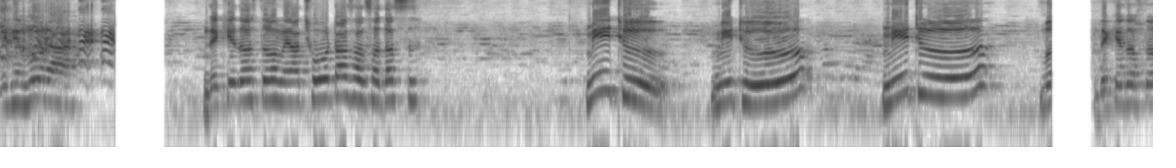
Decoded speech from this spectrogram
लेकिन रो रहा है। देखिए दोस्तों, मेरा छोटा सा सदस्य, मीठू मीठू मीठू। देखिए दोस्तों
